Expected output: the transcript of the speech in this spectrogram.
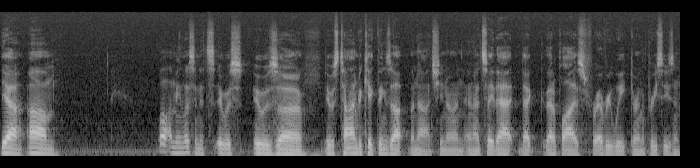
Yeah. Um, well, I mean, listen, it's it was it was. Uh, it was time to kick things up a notch, you know, and, and I'd say that, that that applies for every week during the preseason.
